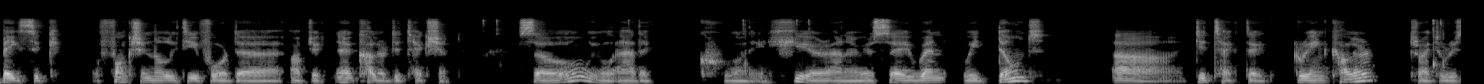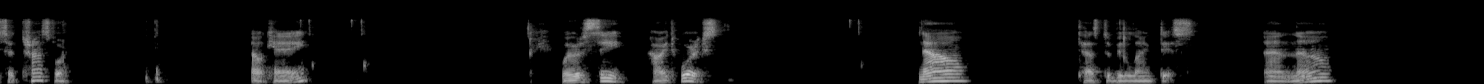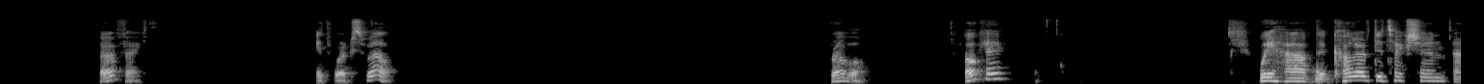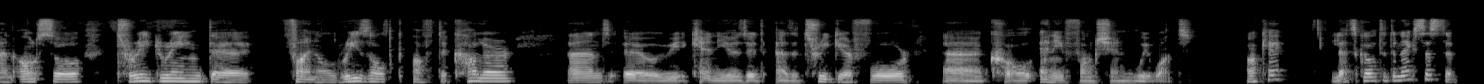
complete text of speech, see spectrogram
basic functionality for the object uh, color detection. So we will add a quote in here and I will say when we don't uh, detect the green color try to reset transform okay. We will see how it works. Now it has to be like this. And now perfect. It works well. Bravo. Okay. We have the color detection and also triggering the final result of the color and uh, we can use it as a trigger for uh, call any function we want. Okay, let's go to the next step.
